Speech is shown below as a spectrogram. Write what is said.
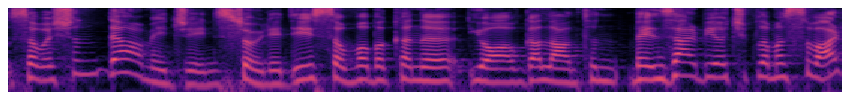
savaşın devam edeceğini söyledi. Savunma Bakanı Yoav Galant'ın benzer bir açıklaması var.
